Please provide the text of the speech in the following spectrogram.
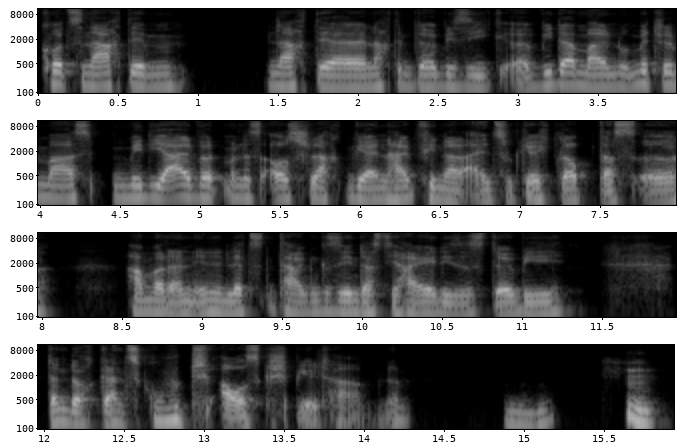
kurz nach dem nach nach dem Derby-Sieg äh, wieder mal nur Mittelmaß. Medial wird man es ausschlachten wie ein Halbfinaleinzug. Ja, ich glaube, das äh, haben wir dann in den letzten Tagen gesehen, dass die Haie dieses Derby dann doch ganz gut ausgespielt haben. Ne? Mhm. Hm.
